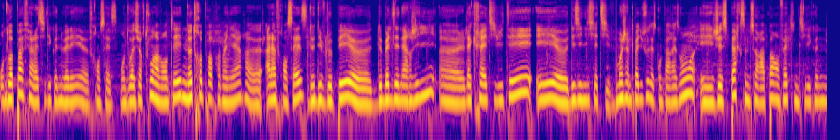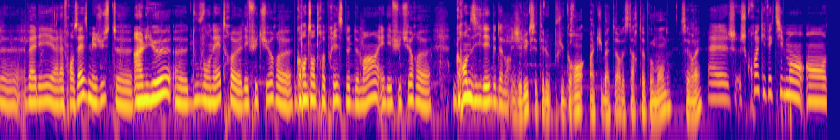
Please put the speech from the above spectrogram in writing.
on doit pas faire la Silicon Valley euh, française. On doit surtout inventer notre propre manière à la française de développer de belles énergies, euh, la créativité et euh, des initiatives. Moi, j'aime pas du tout cette comparaison et j'espère que ce ne sera pas en fait une Silicon euh, Valley à la française, mais juste un lieu d'où vont naître les futures grandes entreprises de demain et les futures grandes idées de demain. J'ai lu que c'était le plus grand incubateur de start-up au monde, c'est vrai? Je, je crois qu'effectivement, en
